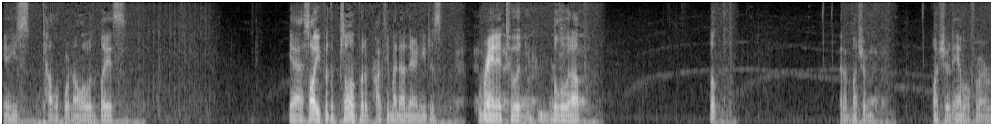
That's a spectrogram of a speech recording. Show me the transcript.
There. Yeah, he's teleporting all over the place. Yeah, I saw you put the someone put a proxy mine down there, and he just Yeah, ran into it and blew it up. Oh, got a bunch of bunch of ammo from our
